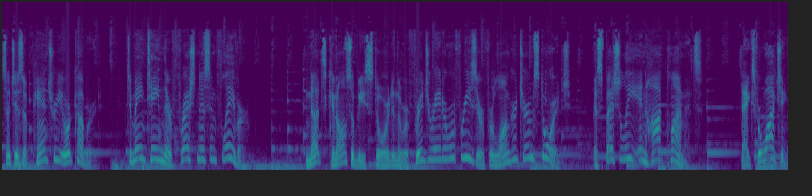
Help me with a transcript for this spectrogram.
such as a pantry or cupboard, to maintain their freshness and flavor. Nuts can also be stored in the refrigerator or freezer for longer-term storage, especially in hot climates. Thanks for watching.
